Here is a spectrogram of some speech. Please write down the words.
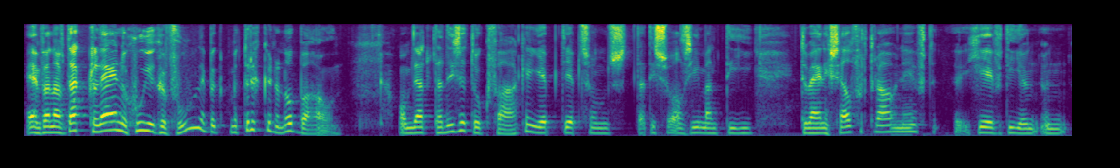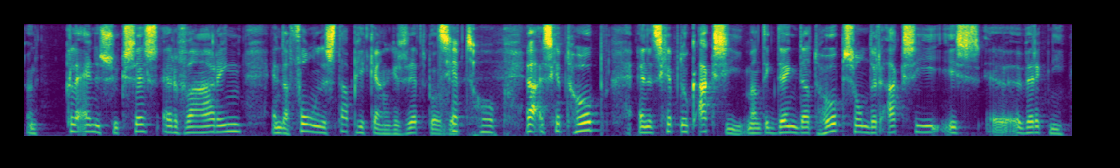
En vanaf dat kleine goede gevoel heb ik me terug kunnen opbouwen. Omdat dat is het ook vaak. Hè. Je, hebt, je hebt soms, dat is zoals iemand die te weinig zelfvertrouwen heeft. Eh, geeft die een, een, een kleine succeservaring en dat volgende stapje kan gezet worden. Het schept hoop. Ja, het schept hoop en het schept ook actie. Want ik denk dat hoop zonder actie is, uh, werkt niet.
